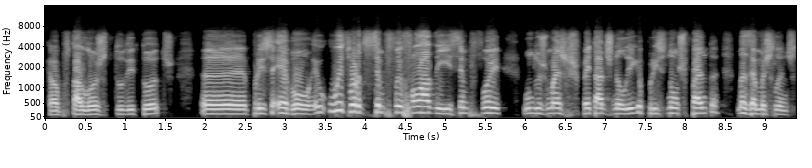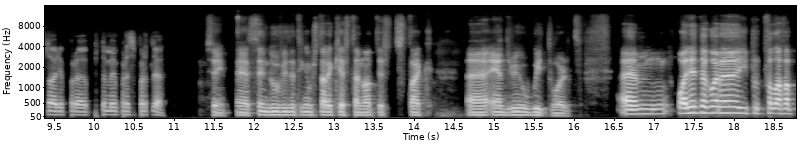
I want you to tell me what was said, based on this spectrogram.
acaba por estar longe de tudo e todos, Uh, por isso é bom. O Whitworth sempre foi falado e sempre foi um dos mais respeitados na liga, por isso não espanta, mas é uma excelente história para, também para se partilhar. Sim, é, sem dúvida, tínhamos de estar aqui esta nota, este destaque, uh, Andrew Whitworth. Um, olhando agora, e porque falava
